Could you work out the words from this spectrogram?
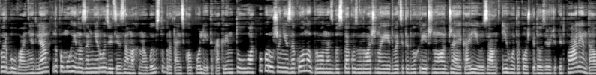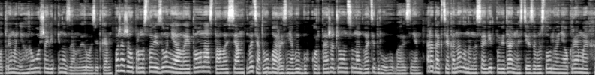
вербування для допомоги іноземній розвідці замах на вбивство британського політика. Крім того, у порушенні закону про нацбезпеку звинуваченої 22-річного Джейка Ріуза його також підозрюють у підпалі та отриманні грошей від іноземної розвідки. Пожежа у промисловій зоні Лейтона сталася 20 березня. Вибух кортежа Джонсона 22 березня. Редакція каналу не несе відповідальності за висловлювання окремих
